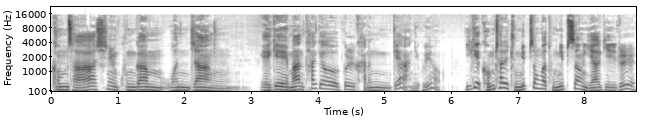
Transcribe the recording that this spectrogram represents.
검사 신임 군감 원장에게만 타격을 가는 게 아니고요. 이게 검찰의 중립성과 독립성 이야기를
